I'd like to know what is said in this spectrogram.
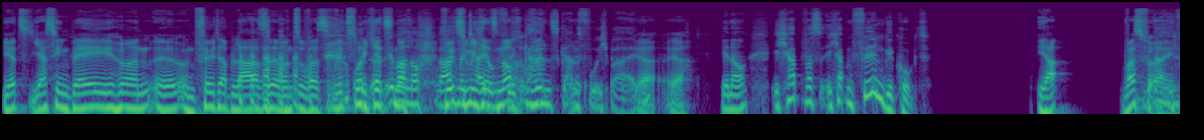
jetzt Yassin Bey hören äh, und Filterblase und sowas. Willst du Und, mich und jetzt immer noch, noch willst du mich jetzt noch ganz, ganz furchtbar halten. ja, ja, Genau. Ich habe was, ich habe einen Film geguckt. ja. Was für einen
